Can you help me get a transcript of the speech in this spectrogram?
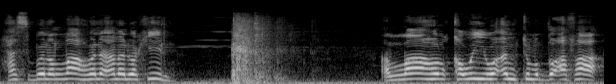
حسبنا الله ونعم الوكيل. الله القوي وأنتم الضعفاء.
